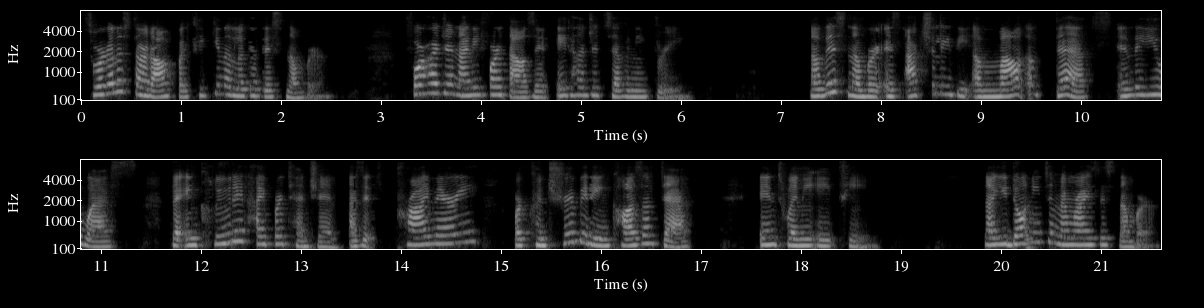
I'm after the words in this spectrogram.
So we're gonna start off by taking a look at this number, 494,873. Now this number is actually the amount of deaths in the US that included hypertension as its primary or contributing cause of death in 2018. Now, you don't need to memorize this number,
